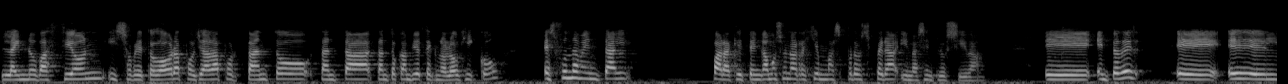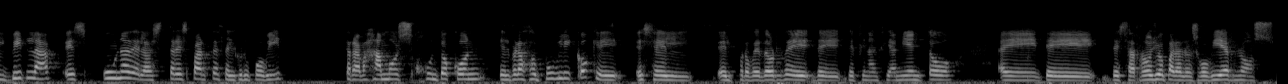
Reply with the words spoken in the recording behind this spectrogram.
la innovación y sobre todo ahora apoyada por tanto, tanta, tanto cambio tecnológico es fundamental para que tengamos una región más próspera y más inclusiva. Eh, entonces, eh, el BitLab es una de las tres partes del grupo Bit trabajamos junto con el brazo público, que es el, proveedor de, financiamiento eh, de desarrollo para los gobiernos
